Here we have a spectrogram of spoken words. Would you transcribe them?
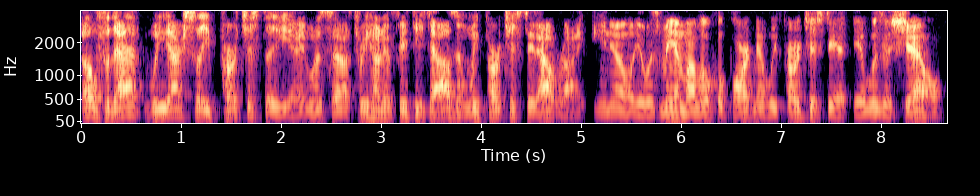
Oh, for that, we actually purchased the. It was uh, three hundred fifty thousand. We purchased it outright. You know, it was me and my local partner. We purchased it. It was a shell,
